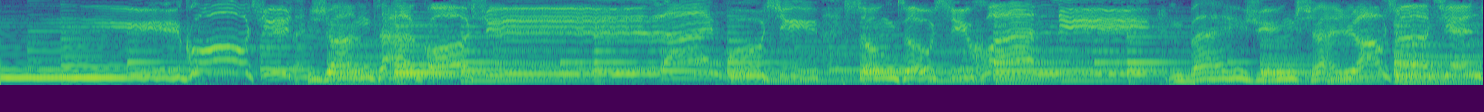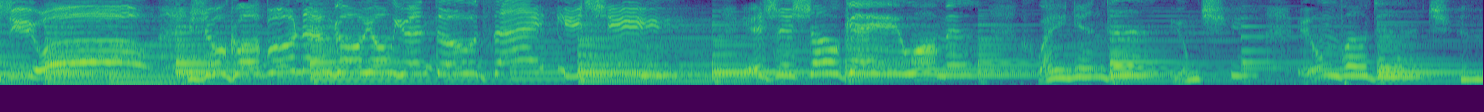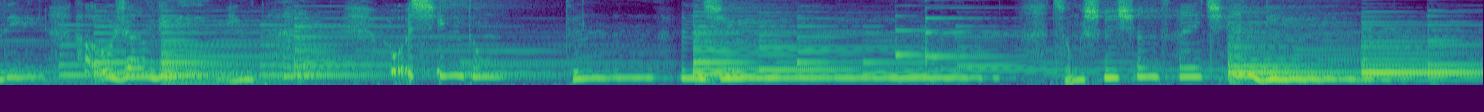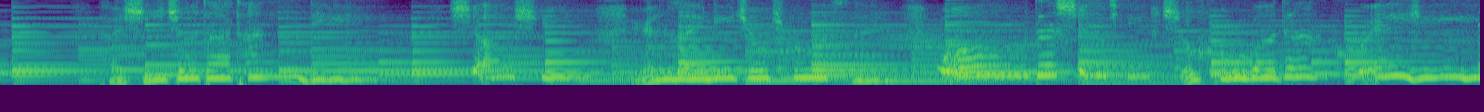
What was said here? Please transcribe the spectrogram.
缠绕着天际，哦，如果不。能够永远都在一起，也至少给我们怀念的勇气，拥抱的权利，好让你明白我心动的痕迹。总是想再见你。还试着打探你消息，原来你就住在我的身体，守护我的回忆。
